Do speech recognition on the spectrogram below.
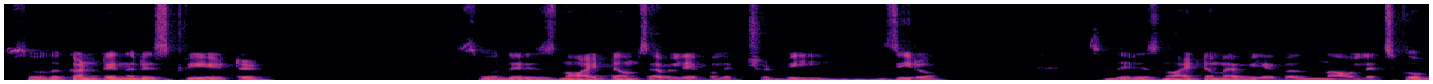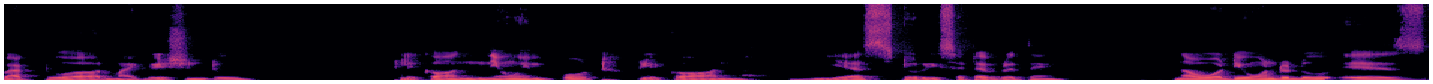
So the container is created. So there is no items available. It should be zero so there is no item available. Now let's go back to our migration tool click on new import click on yes to reset everything. Now what you want to do is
